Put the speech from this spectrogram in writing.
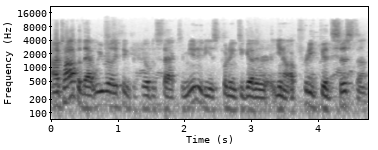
on top of that, we really think that the OpenStack community is putting together, you know, a pretty good system,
